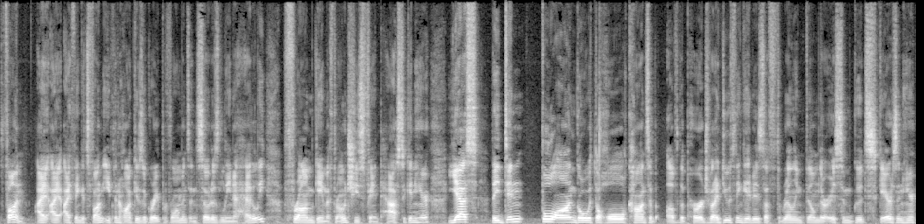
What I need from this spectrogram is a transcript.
fun. I, I, I, think it's fun. Ethan Hawke is a great performance, and so does Lena Headey from Game of Thrones. She's fantastic in here. Yes, they didn't full on go with the whole concept of the purge but i do think it is a thrilling film. There is some good scares in here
